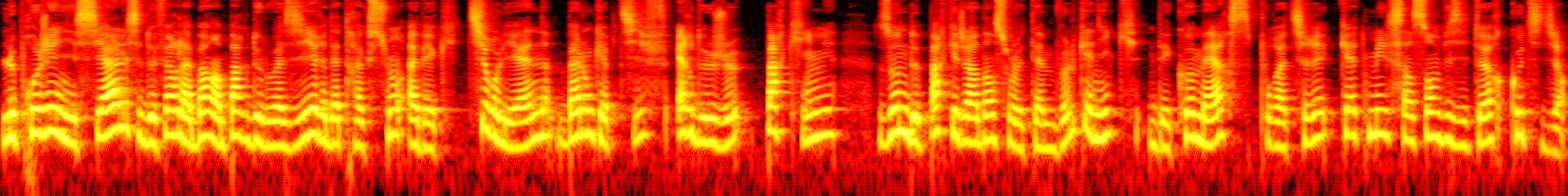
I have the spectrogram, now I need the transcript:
Le projet initial, c'est de faire là-bas un parc de loisirs et d'attractions avec tyroliennes, ballons captifs, aires de jeu, parking, zone de parc et jardin sur le thème volcanique, des commerces pour attirer 4500 visiteurs quotidiens.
